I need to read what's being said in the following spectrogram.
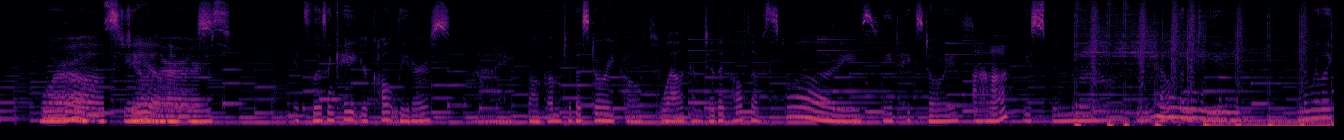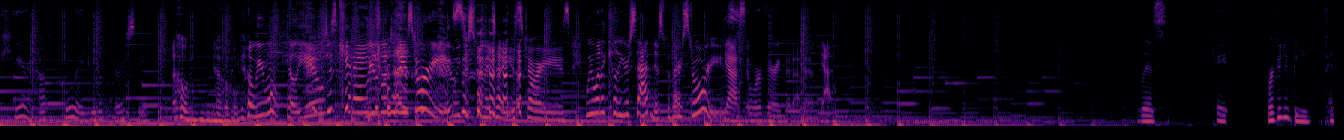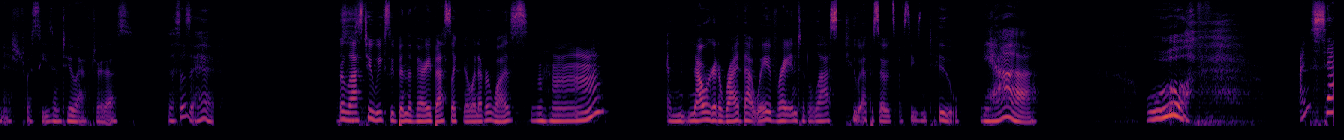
World Stealers. It's Liz and Cait, your cult leaders. Hi. Welcome to the story cult. Welcome to the cult of stories. We take stories, Uh huh. we spin them around, we tell them to you, and then we're like, here, have Kool Aid. You look thirsty. Oh no. No, we won't kill you. Just kidding. We just want to tell you stories. we just want to tell you stories. We want to kill your sadness with our stories. yes, and we're very good at it. Yeah. Liz, Cait, we're going to be finished with season two after this. this is it. For the last two weeks, we've been the very best, like no one ever was. Mm-hmm. And now we're going to ride that wave right into the last two episodes of season two. Yeah. Ooh. I'm sad.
